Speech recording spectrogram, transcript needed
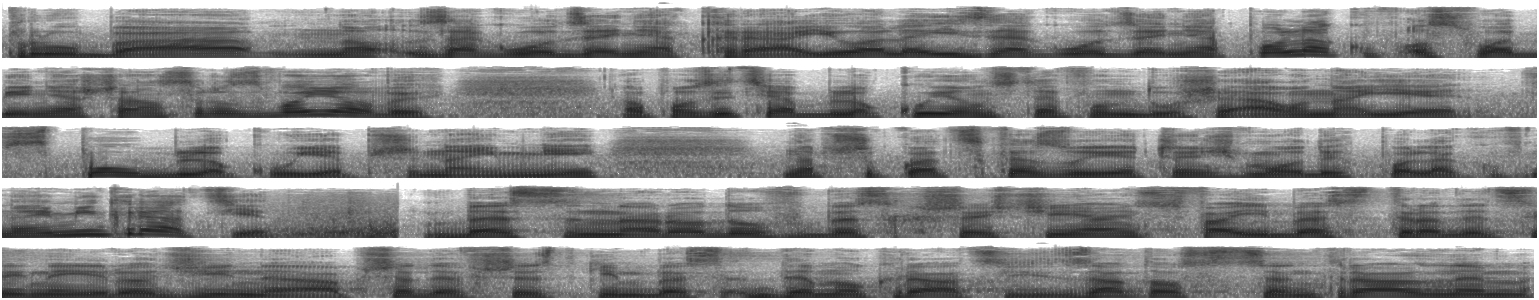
próba no, zagłodzenia kraju, ale i zagłodzenia Polaków, osłabienia szans rozwojowych. Opozycja blokując te fundusze, a ona je współblokuje przynajmniej, na przykład skazuje część młodych Polaków na emigrację. Bez narodów, bez chrześcijaństwa i bez tradycyjnej rodziny, a przede wszystkim bez demokracji, za to z centralnym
